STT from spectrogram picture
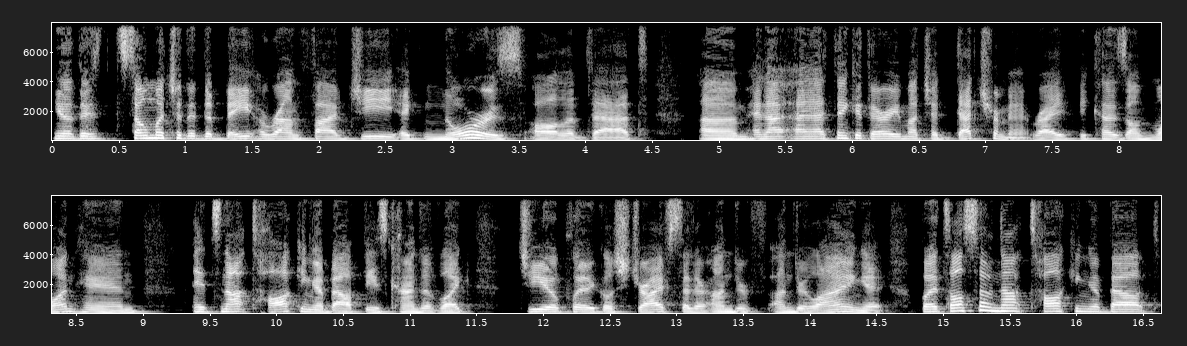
You know, there's so much of the debate around 5G ignores all of that. Um, and, I, and I think it's very much a detriment, right? Because on one hand, it's not talking about these kind of like geopolitical strifes that are under underlying it, but it's also not talking about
